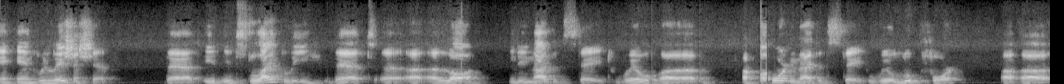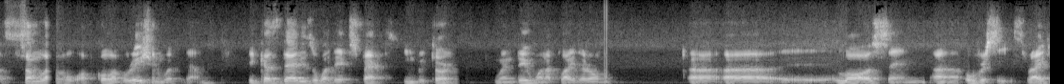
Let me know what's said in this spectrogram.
and, and relationship that it, it's likely that uh, a, law in the United States will, uh, a court in the United States will look for uh, uh, some level of collaboration with them because that is what they expect in return when they want to apply their own laws and overseas, right?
